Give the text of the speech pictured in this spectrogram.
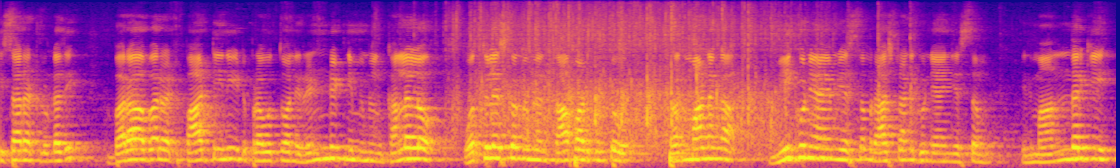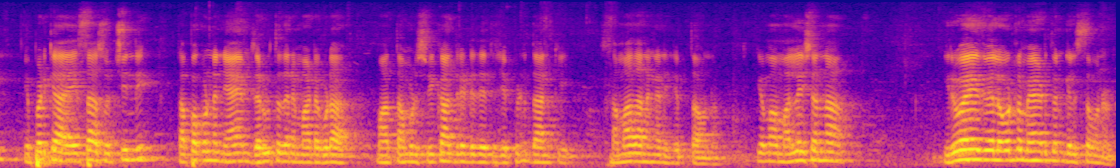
ఈసారి అట్లుండదు. బరాబర్ అటు పార్టీని ఇటు ప్రభుత్వాన్ని రెండింటిని మిమ్మల్ని కళ్ళల్లో ఒత్తులేసుకొని మిమ్మల్ని కాపాడుకుంటూ బ్రహ్మాండంగా మీకు న్యాయం చేస్తాం రాష్ట్రానికి న్యాయం చేస్తాం. ఇది మా అందరికీ ఇప్పటికే ఆ ఎహసాస్ వచ్చింది. తప్పకుండా న్యాయం జరుగుతుందనే మాట కూడా మా తమ్ముడు శ్రీకాంత్ రెడ్డి అయితే చెప్పిండు. దానికి సమాధానంగా నేను చెప్తా ఉన్నాను ఇక మా మల్లేష్ అన్న ఇరవై ఐదు వేల ఓట్ల మేడతో గెలుస్తామన్నాడు.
